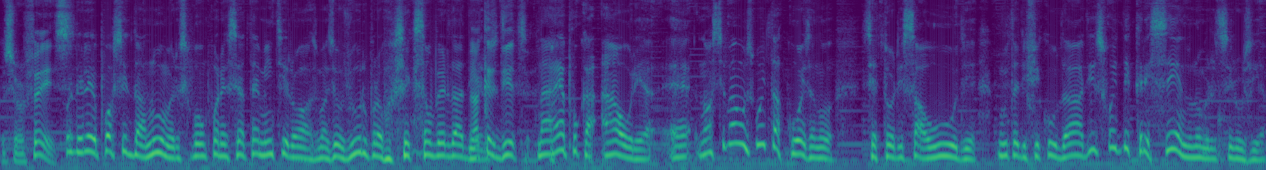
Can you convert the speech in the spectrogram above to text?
o senhor fez? Poderia, eu posso te dar números que vão parecer até mentirosos, mas eu juro para você que são verdadeiros. Eu acredito. Na época áurea, é, nós tivemos muita coisa no setor de saúde, muita dificuldade, isso foi decrescendo o número de cirurgia.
